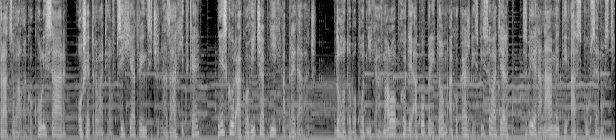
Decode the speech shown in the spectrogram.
Pracoval ako kulisár, ošetrovateľ v psychiatrinci či na záchytke, neskôr ako výčapník a predavač. Dlhodobo podniká v maloobchode a popri tom, ako každý spisovateľ, zbiera námety a skúsenosti.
